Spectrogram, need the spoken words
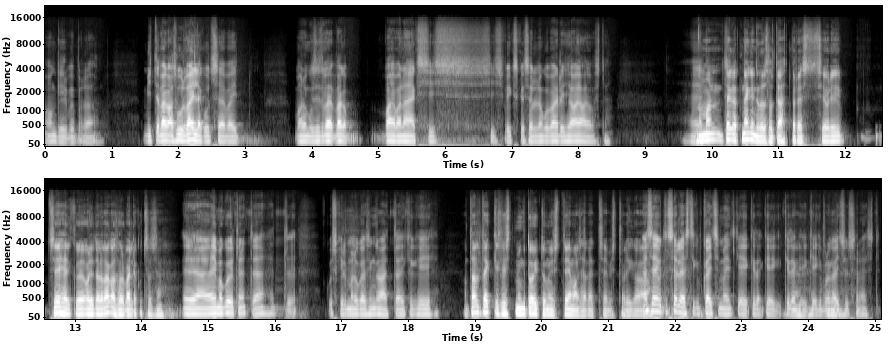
ongi võib-olla mitte väga suur väljakutse, vaid ma kui sa väga vaeva näeks, siis, siis võiks ka seal nagu päris hea aja joosta no ma tegelikult nägin teda seal Tähtveres, see oli, see hetk oli talle väga suur väljakutse see. ja ei, ma kujutan ette jah, et kuskil ma lugesin ka, et ta ikkagi no tal tekkis vist mingi toitumisteema seal, et see vist oli ka jah, see, selle eest ikkagi kaitseme, et keegi, keda, keegi, kedagi, keegi pole kaitstud selle eest.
